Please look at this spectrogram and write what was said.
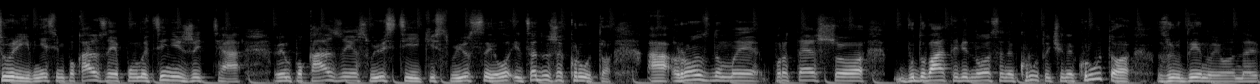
Цю рівність він показує повноцінність життя, він показує свою стійкість, свою силу, і це дуже круто. А роздуми про те, що будувати відносини круто чи не круто з людиною на, е,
